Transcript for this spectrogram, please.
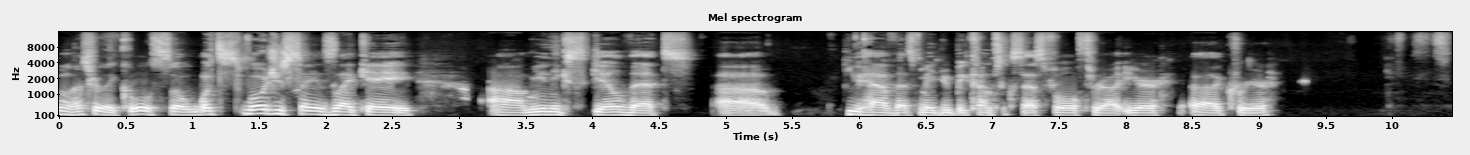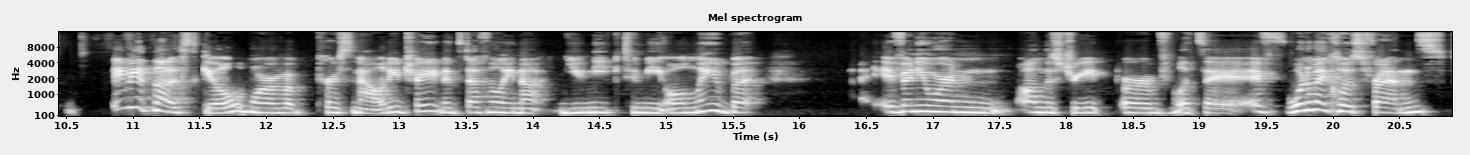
Well, that's really cool. So, what's what would you say is like a um, unique skill that uh, you have that's made you become successful throughout your uh, career? Maybe it's not a skill, more of a personality trait, and it's definitely not unique to me only. But if anyone on the street, or let's say if one of my close friends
